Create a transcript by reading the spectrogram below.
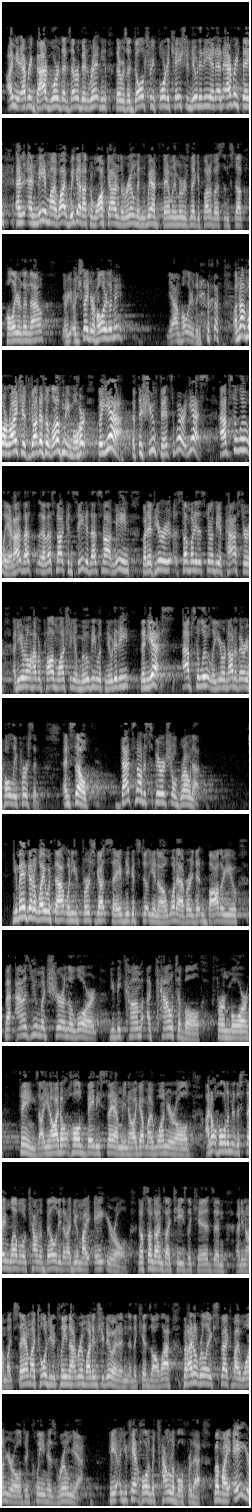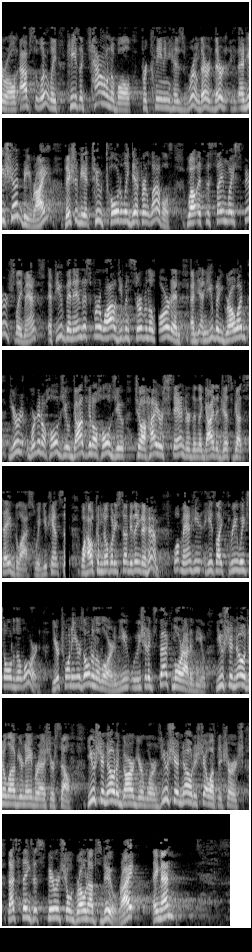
I mean, every bad word that's ever been written. There was adultery, fornication, nudity, and, and everything. And, and me and my wife, we got up and walked out of the room and we had family members making fun of us and stuff. Holier than thou? Are you, are you saying you're holier than me? Yeah, I'm holier than you. I'm not more righteous. God doesn't love me more. But yeah, if the shoe fits, wear it. Yes. Absolutely. And I, that's, that's not conceited. That's not mean. But if you're somebody that's going to be a pastor and you don't have a problem watching a movie with nudity, then yes, absolutely. You're not a very holy person. And so, that's not a spiritual grown up. You may have got away with that when you first got saved. You could still, you know, whatever. It didn't bother you. But as you mature in the Lord, you become accountable for more things. I, you know, I don't hold baby Sam, you know, I got my one year old. I don't hold him to the same level of accountability that I do my eight year old. Now sometimes I tease the kids and, and you know, I'm like, Sam, I told you to clean that room, why didn't you do it? And, and the kids all laugh. But I don't really expect my one year old to clean his room yet. He, you can't hold him accountable for that. But my eight-year-old, absolutely, he's accountable for cleaning his room. They're, they're, and he should be, right? They should be at two totally different levels. Well, it's the same way spiritually, man. If you've been in this for a while, you've been serving the Lord and, and, and you've been growing, you're, we're gonna hold you, God's gonna hold you to a higher standard than the guy that just got saved last week. You can't say, well, how come nobody said anything to him? Well, man, he, he's like three weeks old in the Lord. You're 20 years old in the Lord. You, we should expect more out of you. You should know to love your neighbor as yourself. You should know to guard your words. You should know to show up to church. That's things that spiritual grown-ups do, right? Amen?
